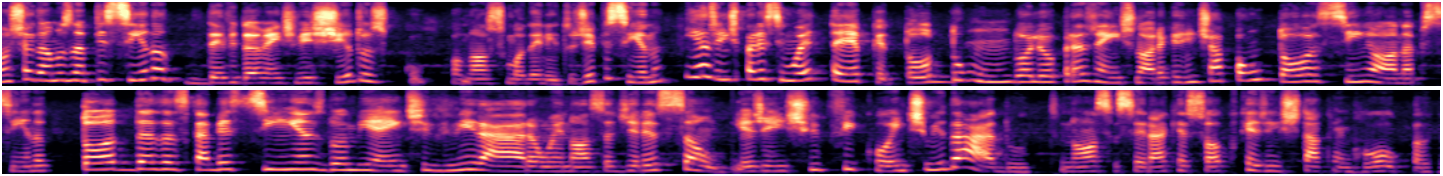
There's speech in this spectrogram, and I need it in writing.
Então chegamos na piscina, devidamente vestidos, com o nosso modelito de piscina, e a gente parecia um ET, porque todo mundo olhou pra gente. Na hora que a gente apontou assim, ó, na piscina, todas as cabecinhas do ambiente viraram em nossa direção. E a gente ficou intimidado. Nossa, será que é só porque a gente tá com roupa?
